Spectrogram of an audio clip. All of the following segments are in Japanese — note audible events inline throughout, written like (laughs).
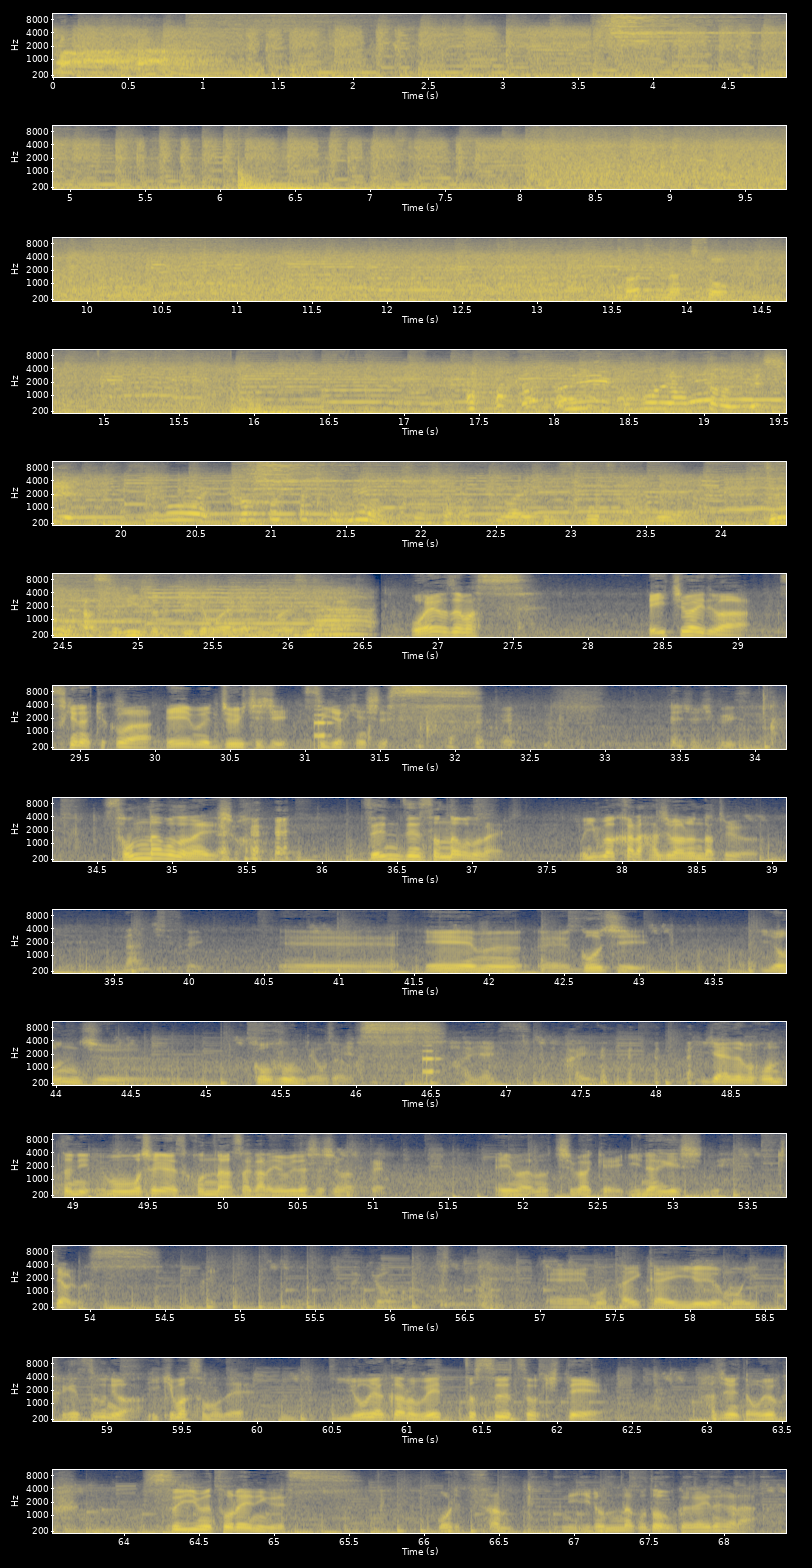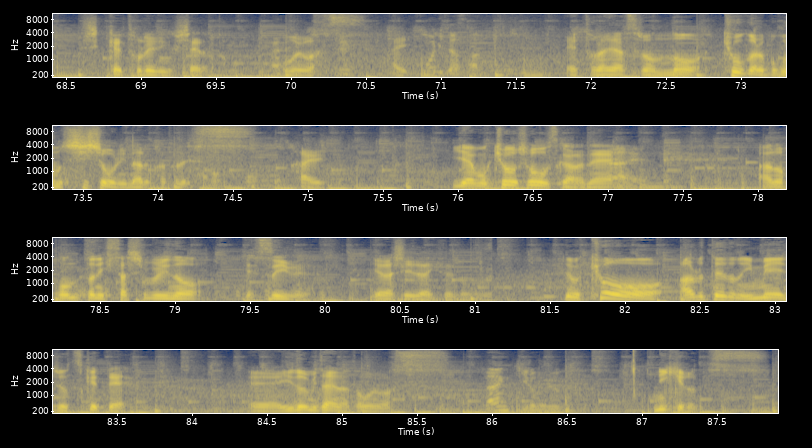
マジ泣きそう。(laughs) えー、ここでやったら嬉しい。すごい。ちゃんとした人も勝者だって言われてるスポーツなので。全アスリートに聞いてもらいたいと思いますよね。おはようございます HY では好きな曲は AM11 時杉谷拳士です。(laughs) テンション低いですね。そんなことないでしょ。(laughs) 全然そんなことない。今から始まるんだという。何時ですか今？えー、AM5 時45分でございます。早いっすね。はい。いやでも本当にもう申し訳ないです。こんな朝から呼び出してしまって。今あの千葉県稲毛市に来ております、もう大会いよいよもう1ヶ月後には行きますのでようやくあのウェットスーツを着て初めて泳ぐスイムトレーニングです。森田さんにいろんなことを伺いながらしっかりトレーニングしたいなと思います、はい。森田さんえートライアスロンの今日から僕の師匠になる方です。はい。いやもう今日勝負ですからね、はい。あの本当に久しぶりのえスイムやらせていただきたいと思います。でも今日ある程度のイメージをつけて、えー挑みたいなと思います。何キロ泳ぐ2キロです。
